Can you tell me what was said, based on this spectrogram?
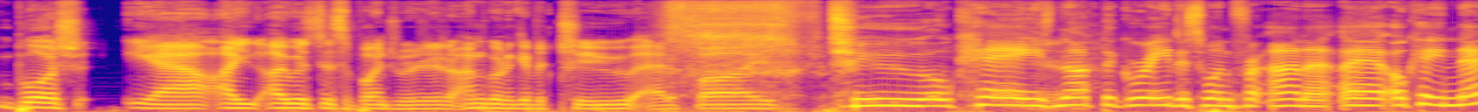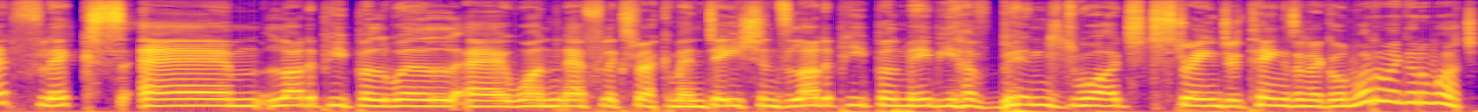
But yeah, I, I was disappointed with it. I'm going to give it two out of five. Two, okay, it's not the greatest one for Anna. Uh, okay, Netflix. Um, a lot of people will uh, want Netflix recommendations. A lot of people maybe have binge watched Stranger Things and are going, "What am I going to watch?"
